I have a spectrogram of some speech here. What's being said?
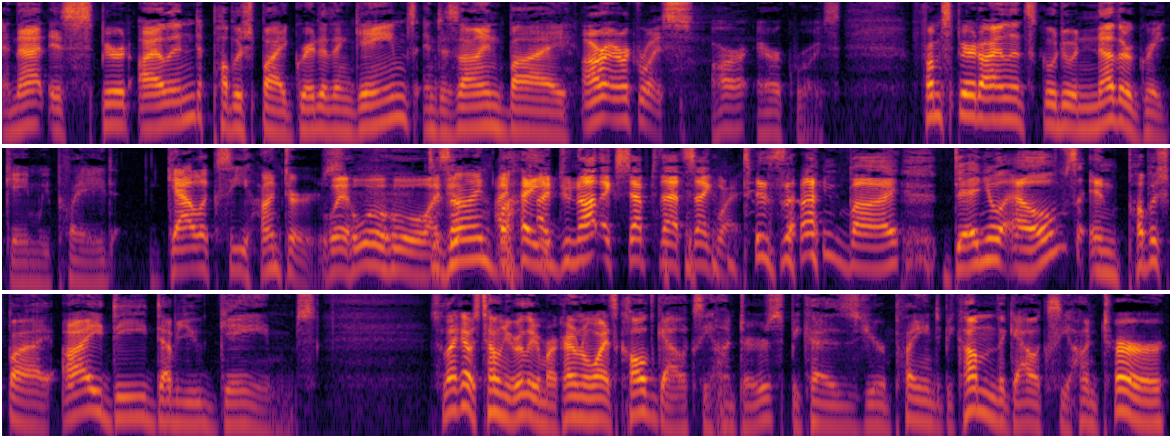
And that is Spirit Island, published by Greater Than Games and designed by Our Eric Reuss. R. Eric Reuss. From Spirit Island, let's go to another great game we played, Galaxy Hunters. Wait, whoa, whoa, Designed I do, I, by- I do not accept that segue. Designed by Daniel Alves and published by IDW Games. So, like I was telling you earlier, Mark, I don't know why it's called Galaxy Hunters because you're playing to become the Galaxy Hunter.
